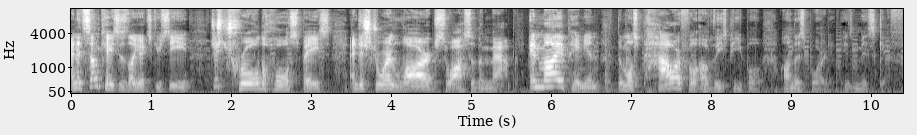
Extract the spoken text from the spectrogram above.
and in some cases like XQC, just troll the whole space and destroy large swaths of the map. In my opinion, the most powerful of these people on this board is Mizkif.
